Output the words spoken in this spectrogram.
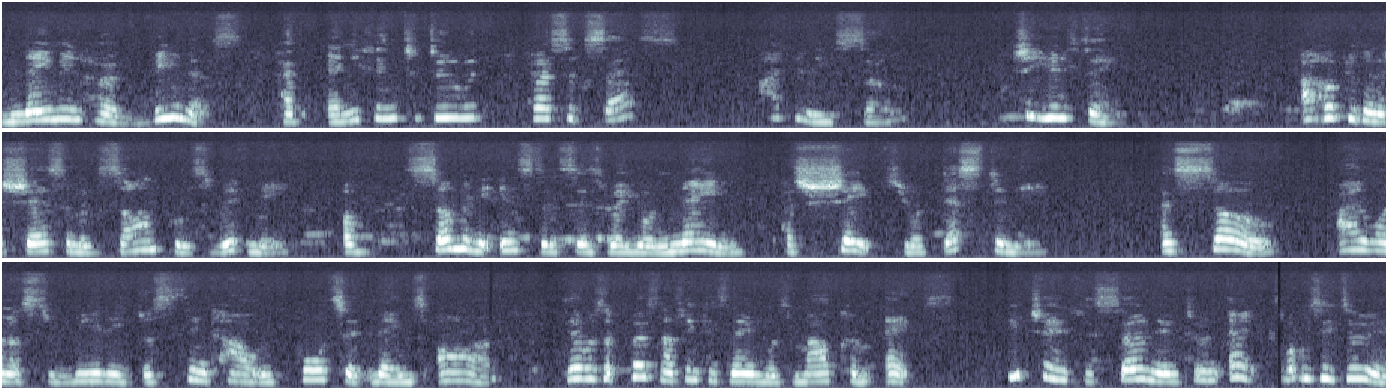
naming her Venus had anything to do with her success? I believe so. What do you think? I hope you're going to share some examples with me of so many instances where your name has shaped your destiny. And so I want us to really just think how important names are. There was a person, I think his name was Malcolm X. He changed his surname to an X. What was he doing?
